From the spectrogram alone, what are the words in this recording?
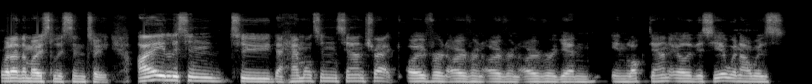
what are the most listened to. I listened to the Hamilton soundtrack over and over and over and over again in lockdown earlier this year when I was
